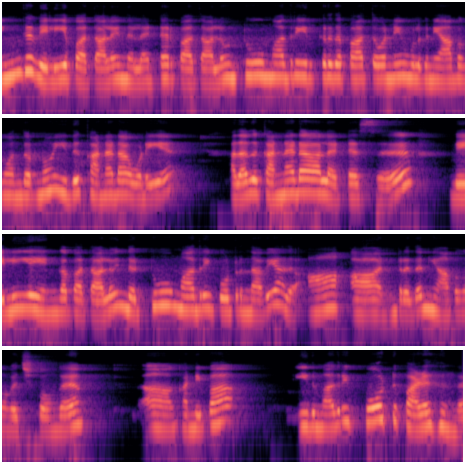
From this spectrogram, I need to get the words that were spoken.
எங்கே வெளியே பார்த்தாலும் இந்த லெட்டர் பார்த்தாலும் டூ மாதிரி இருக்கிறத பார்த்த உடனே உங்களுக்கு ஞாபகம் வந்துடணும் இது கன்னடாவுடைய அதாவது கன்னடா லெட்டர்ஸு. வெளியே எங்கே பார்த்தாலும் இந்த டூ மாதிரி போட்டிருந்தாவே அது ஆ ஆன்றதை ஞாபகம் வச்சுக்கோங்க. கண்டிப்பாக இது மாதிரி போட்டு பழகுங்க.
